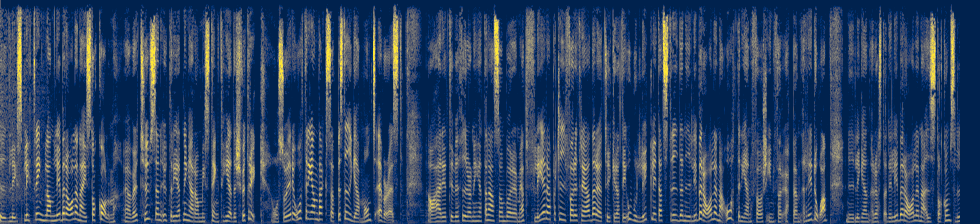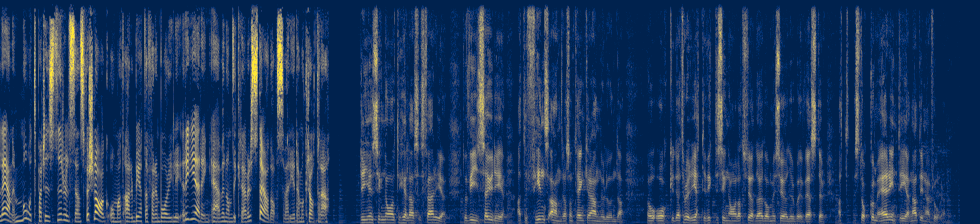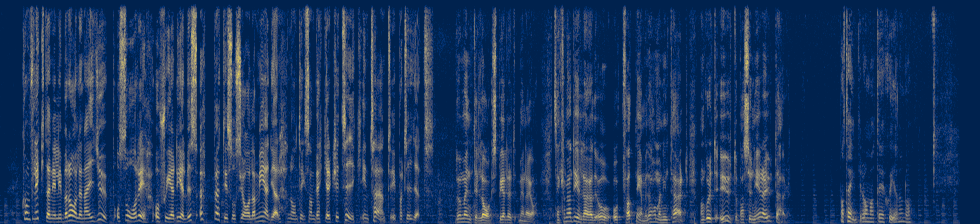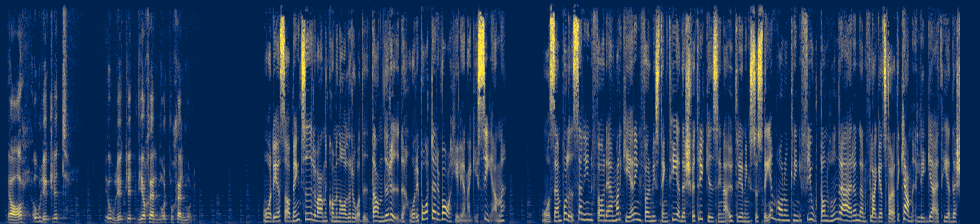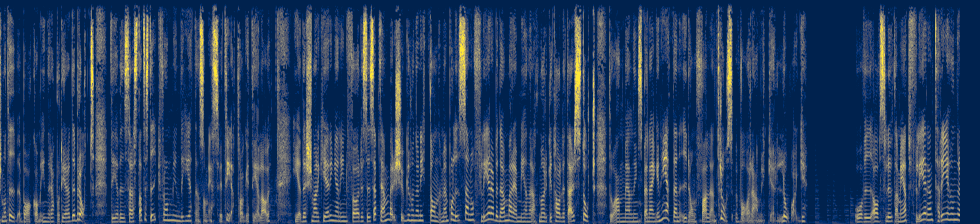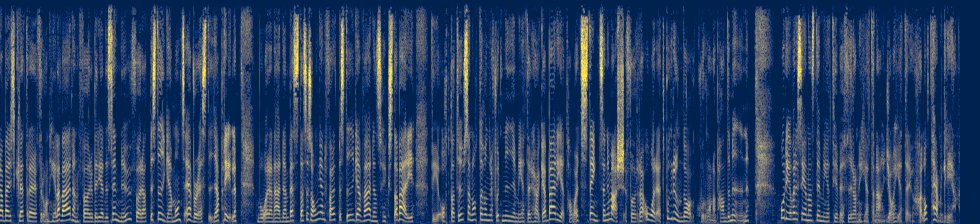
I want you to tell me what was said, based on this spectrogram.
Tydlig splittring bland Liberalerna i Stockholm. Över tusen utredningar om misstänkt hedersförtryck. Och så är det återigen dags att bestiga Mount Everest. Ja, här är TV4-nyheterna som börjar med att flera partiföreträdare tycker att det är olyckligt att striden i Liberalerna återigen förs inför öppen ridå. Nyligen röstade Liberalerna i Stockholms län mot partistyrelsens förslag om att arbeta för en borgerlig regering även om det kräver stöd av Sverigedemokraterna. Det ger en signal till hela Sverige. Då visar ju det att det finns andra som tänker annorlunda. Och, och jag tror det är en jätteviktig signal att stödja dem i söder och väster att Stockholm är inte enat i den här frågan. Konflikten i Liberalerna är djup och sårig och sker delvis öppet i sociala medier, någonting som väcker kritik internt i partiet. Då är man inte lagspelare menar jag. Sen kan man dela uppfattningar, men det har man internt. Man går inte ut och basunerar ut det här. Vad tänker du om att det sker ändå? Ja, olyckligt. Olyckligt. Vi har självmål på självmål. Och det sa Bengt Sylvan, kommunalråd i Danderyd och reporter var Helena Gissén. Och sen polisen införde en markering för misstänkt hedersförtryck i sina utredningssystem har omkring 1400 ärenden flaggats för att det kan ligga ett hedersmotiv bakom inrapporterade brott. Det visar statistik från myndigheten som SVT tagit del av. Hedersmarkeringen infördes i september 2019 men polisen och flera bedömare menar att mörkertalet är stort då anmälningsbenägenheten i de fallen tros vara mycket låg. Och vi avslutar med att fler än 300 bergsklättrare från hela världen förbereder sig nu för att bestiga Mount Everest i april. Våren är den bästa säsongen för att bestiga världens högsta berg. Det 8849 meter höga berget har varit stängt sedan i mars förra året på grund av coronapandemin. Och det var det senaste med TV4 Nyheterna. Jag heter Charlotte Hemgren.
